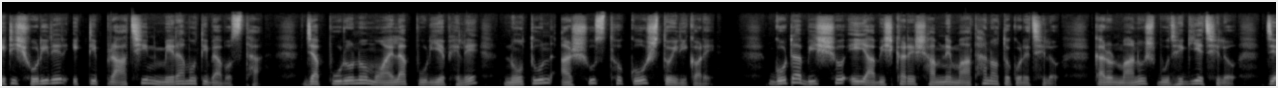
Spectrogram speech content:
এটি শরীরের একটি প্রাচীন মেরামতি ব্যবস্থা, যা পুরনো ময়লা পুড়িয়ে ফেলে নতুন আর সুস্থ কোষ তৈরি করে। গোটা বিশ্ব এই আবিষ্কারের সামনে মাথা নত করেছিল, কারণ মানুষ বুঝে গিয়েছিল যে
